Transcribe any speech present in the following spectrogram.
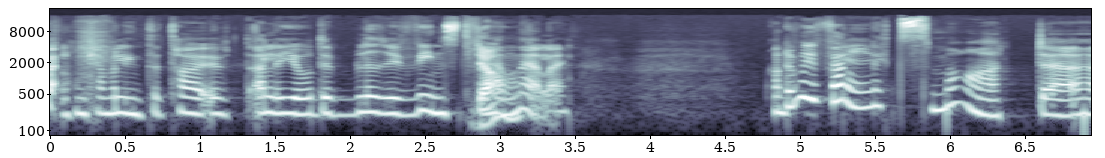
själv? Hon kan väl inte ta ut, eller jo, det blir ju vinst för Ja. henne eller? Ja, det var ju väldigt smart. eh.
